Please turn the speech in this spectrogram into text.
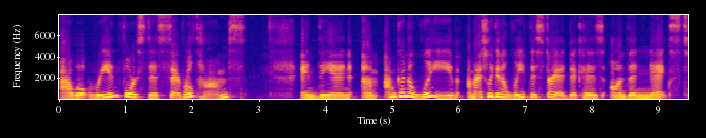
I will reinforce this several times and then um, I'm going to leave, I'm actually going to leave this thread because on the next,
